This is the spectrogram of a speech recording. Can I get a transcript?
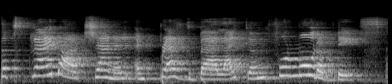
Subscribe our channel and press the bell icon for more updates.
